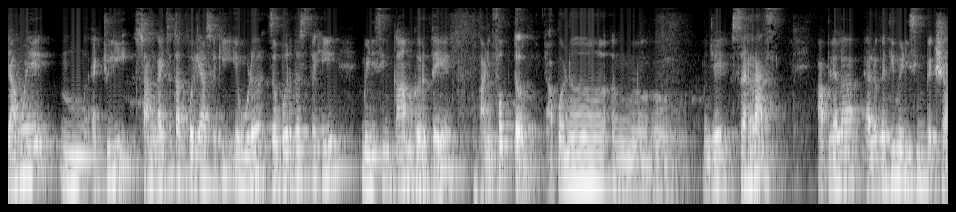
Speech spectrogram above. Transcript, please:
त्यामुळे ॲक्च्युली सांगायचं तात्पर्य असं की एवढं जबरदस्त हे मेडिसिन काम करते आणि फक्त आपण म्हणजे सर्रास आपल्याला ॲलोपॅथी मेडिसिनपेक्षा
